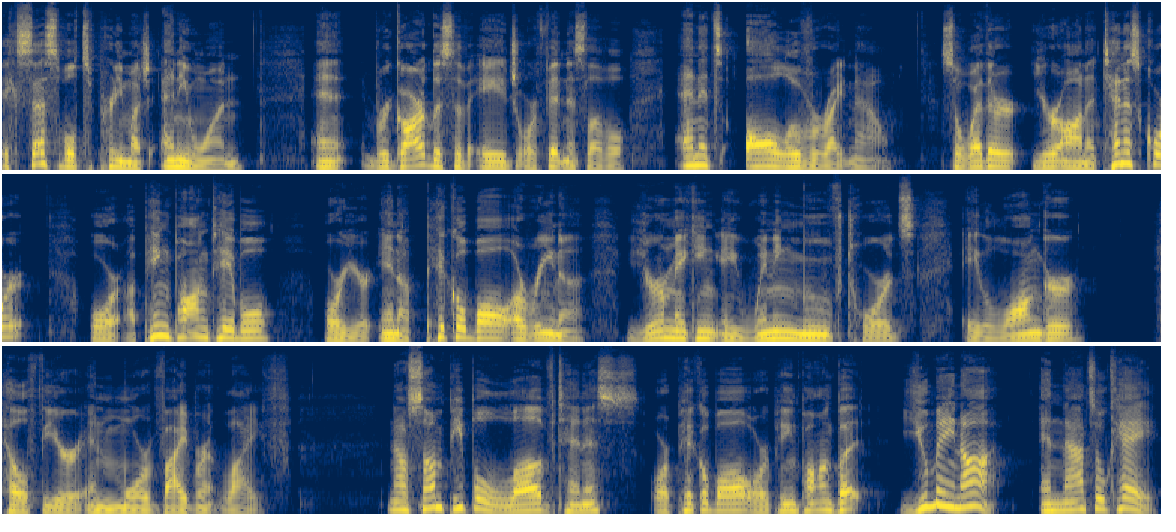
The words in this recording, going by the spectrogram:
accessible to pretty much anyone, and regardless of age or fitness level, and it's all over right now. So whether you're on a tennis court or a ping pong table or you're in a pickleball arena, you're making a winning move towards a longer healthier, and more vibrant life. Now, some people love tennis or pickleball or ping pong, but you may not, and that's okay.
